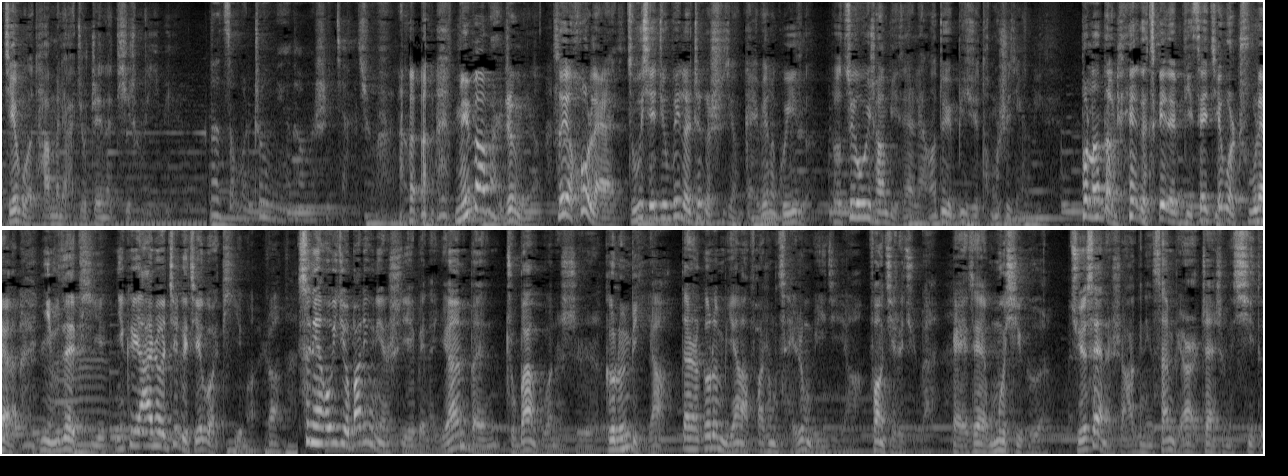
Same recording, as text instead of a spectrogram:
结果他们俩就真的踢成了一比零。那怎么证明他们是假球？没办法证明，所以后来足协就为了这个事情改变了规则，说最后一场比赛两个队必须同时进行比赛，不能等这个队的比赛结果出来了你们再踢，你可以按照这个结果踢嘛，是吧？四年后，一九八六年世界杯呢，原本主办国呢是哥伦比亚，但是哥伦比亚呢发生财政危机啊，放弃了举办，改在墨西哥。决赛呢是阿根廷三比二战胜了西德，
